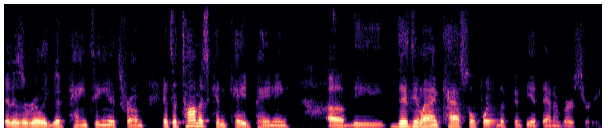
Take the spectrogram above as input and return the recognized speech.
it is a really good painting. It's from, it's a Thomas Kinkade painting of the Disneyland castle for the 50th anniversary.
